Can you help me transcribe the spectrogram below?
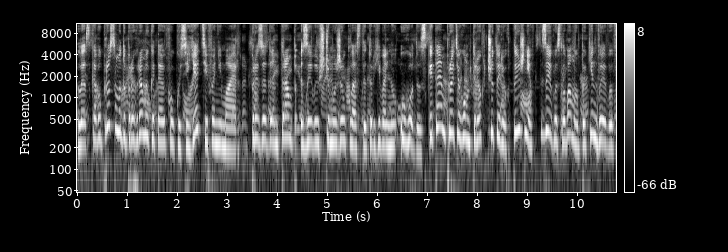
Ласкаво просимо до програми Китай у фокусі. Я Тіфані Майер. Президент Трамп заявив, що може укласти торгівельну угоду з Китаєм протягом трьох-чотирьох тижнів. За його словами, Пекін виявив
